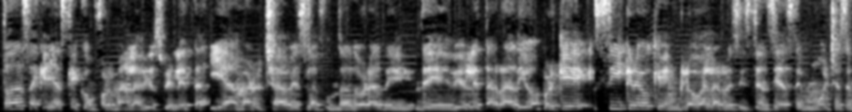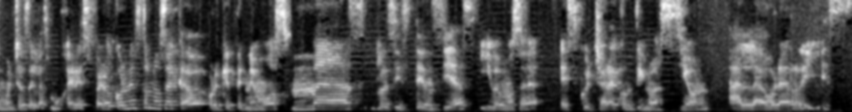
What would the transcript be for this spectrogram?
todas aquellas que conforman Labios Violeta y a Maru Chávez, la fundadora de, de Violeta Radio, porque sí creo que engloba las resistencias de muchas, de muchas de las mujeres. Pero con esto no se acaba porque tenemos más resistencia y vamos a escuchar a continuación a Laura Reyes.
